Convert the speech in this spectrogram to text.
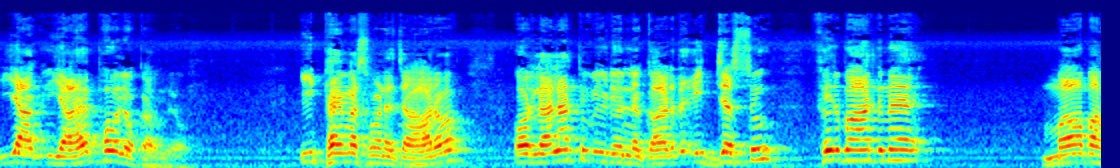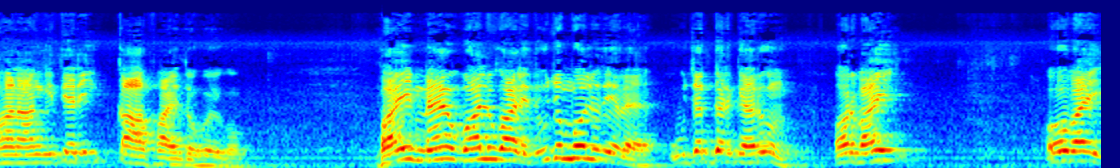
या या है फॉलो कर लो ई फ़ेमस होने चाह रहा हो। और लाला तू वीडियो ने काट दे। इज़्ज़त फिर बाद में माँ बहन आंगी तेरी, का फ़ायदा होएगो? भाई, मैं वालू गाली दू, जो मोलू देवे? उजगर कह रू और भाई, ओ भाई,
